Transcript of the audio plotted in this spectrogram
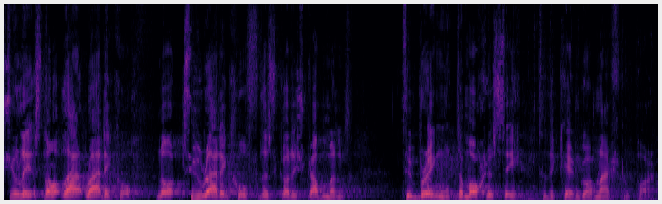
Surely it's not that radical, not too radical for the Scottish Government to bring democracy to the Cairngorm National Park.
